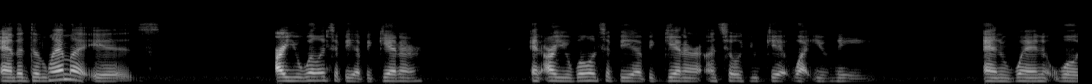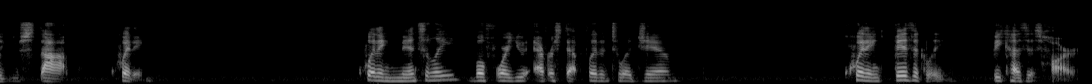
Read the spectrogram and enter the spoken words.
And the dilemma is are you willing to be a beginner? And are you willing to be a beginner until you get what you need? And when will you stop quitting? Quitting mentally before you ever step foot into a gym, quitting physically because it's hard.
